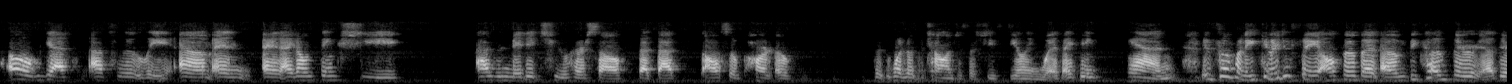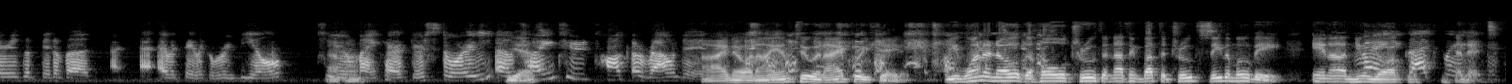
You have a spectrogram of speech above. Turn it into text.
Oh, yes, absolutely. Um, and, and I don't think she has admitted to herself that that's also part of one of the challenges that she's dealing with. I think and it's so funny. Can I just say also that um, because there uh, there is a bit of a I would say like a reveal to uh-huh. my character's story. I'm yes. trying to talk around it. I know, and I am too, and I appreciate it. You want to know the whole truth and nothing but the truth? See the movie in a New right, York exactly. minute.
